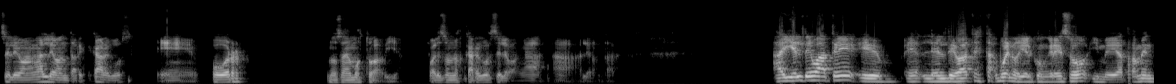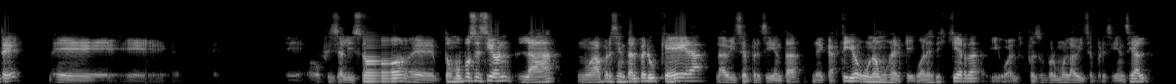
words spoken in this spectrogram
se le van a levantar cargos eh, por. No sabemos todavía cuáles son los cargos que se le van a, levantar ahí el debate, eh, el, debate está, bueno, y el Congreso inmediatamente eh, oficializó, tomó posesión la nueva presidenta del Perú, que era la vicepresidenta de Castillo, una mujer que igual es de izquierda, igual fue su fórmula vicepresidencial,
